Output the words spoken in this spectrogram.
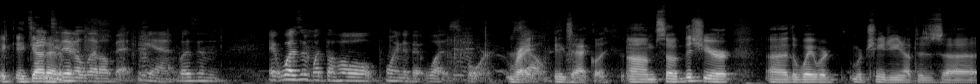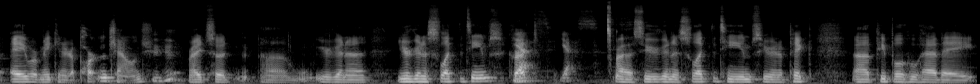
it, it got it a little bit. Yeah, it wasn't. It wasn't what the whole point of it was for. Right, So, exactly. Um, so this year, uh, the way we're, we're changing it up is uh, a we're making it a partner challenge, Mm-hmm. right? So um, you're gonna you're gonna select the teams, correct? yes, yes. Uh, so you're gonna select the teams. You're gonna pick uh, people who have a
